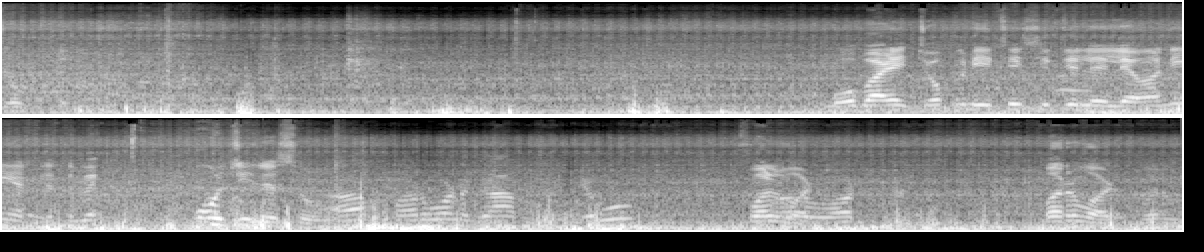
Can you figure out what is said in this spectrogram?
ચોકડી. બોબાડી ચોકડીથી સીધી લઈ લેવાની એટલે તમે પહોંચી જશો. આ પરવણ ગામ કેવું? પરવડ પરવડ પરવડ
